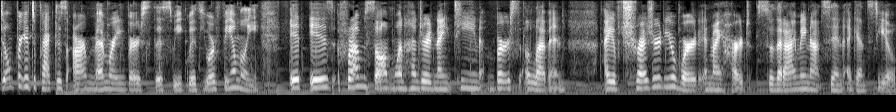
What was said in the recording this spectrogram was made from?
Don't forget to practice our memory verse this week with your family. It is from Psalm 119, verse 11. I have treasured your word in my heart so that I may not sin against you.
